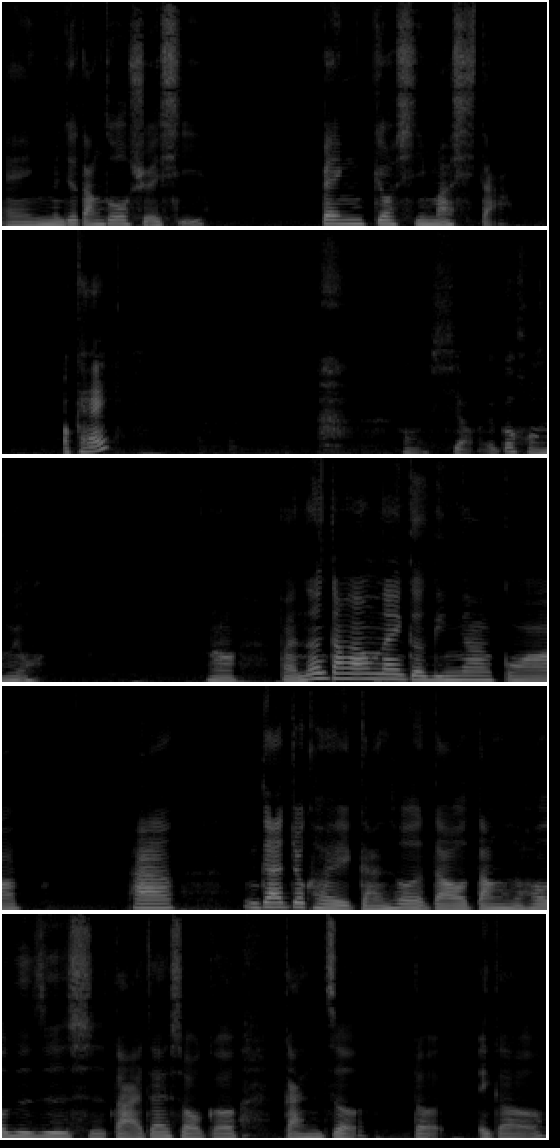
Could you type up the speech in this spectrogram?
哎、欸，你们就当做学习。勉强しました。OK，好笑，有个荒谬。 啊，反正刚刚那个银仔歌，他应该就可以感受得到当时候日治时代在首歌甘蔗的一个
